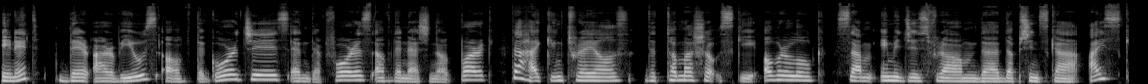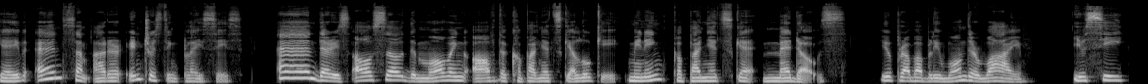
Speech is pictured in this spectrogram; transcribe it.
In it, there are views of the gorges and the forests of the national park, the hiking trails, the Tomášovský overlook, some images from the Dobšinska ice cave, and some other interesting places. And there is also the mowing of the Kopanecké Luky, meaning Kopanecké meadows. You probably wonder why. You see,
